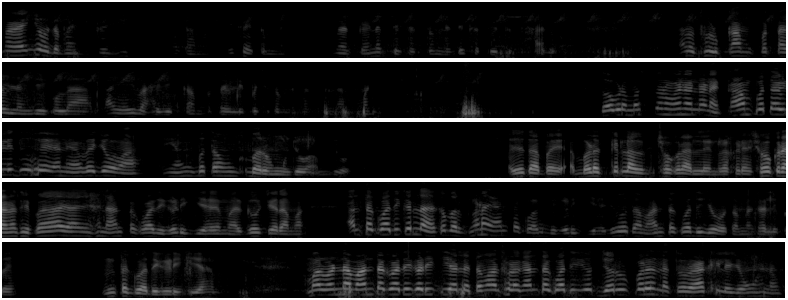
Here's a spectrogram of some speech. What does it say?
મારે આવી ગયો ભાઈ. કઈ મોટા દેખાય તમને? મેં કઈ નથી દેખાતું. તમને દેખાતું હોય તો સારું હાલો થોડુંક કામ પતાવી લઈને જઈ ઓલા ભાઈ આવ્યા છે કામ પતાવી લઈ પછી તમને મસ્ત ના મળી. તો આપણે મસ્તનું એના નાના કામ પતાવી લીધું છે અને હવે જો આ, અહીંયા હું બતાવું, ખબર હું જો આમ જો. અજતા ભાઈ આ બળદ કેટલા છોકરા લઈને રખડે? છોકરા નથી, ભાઈ અહીંયા એને આતંકવાદી ગળી ગયા છે મારા ગૌચેરામાં. આતંકવાદી કેટલા છે ખબર? ઘણા આતંકવાદી ગળી ગયા છે જો તમે આતંકવાદી જોવો તમે ખાલી, ભાઈ. આતંકવાદી ગળી ગયા છે અમારા વંડામાં આતંકવાદી ગળી ગયા એટલે તમારે થોડાક આતંકવાદી જરૂર પડે ને તો રાખી લેજો હું એને.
